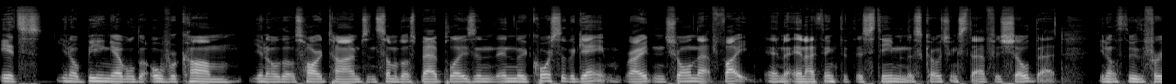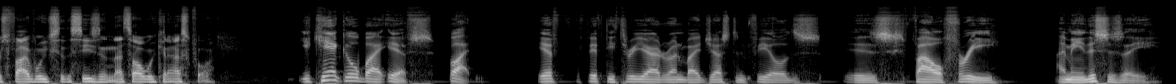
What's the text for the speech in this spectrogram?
it's you know being able to overcome you know those hard times and some of those bad plays in, in the course of the game, right? And showing that fight, and and I think that this team and this coaching staff has showed that you know through the first five weeks of the season. That's all we can ask for. You can't go by ifs, but if the 53 yard run by Justin Fields is foul free, I mean, this is a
